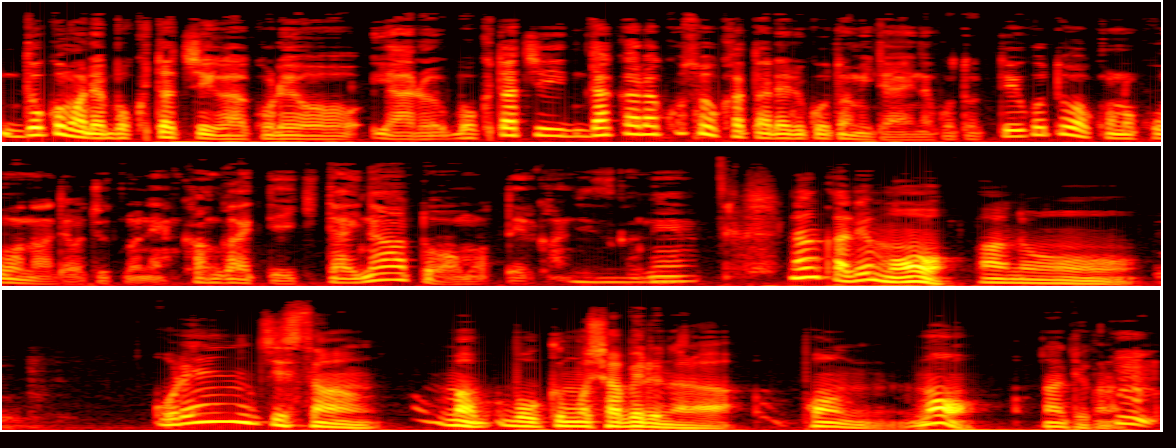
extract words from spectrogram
どこまで僕たちがこれをやる、僕たちだからこそ語れることみたいなことっていうことはこのコーナーではちょっとね、考えていきたいなとは思っている感じですかね。なんかでも、あの、オレンジさん、まあ僕も喋るなら、ポンも、なんていうかな、うん。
